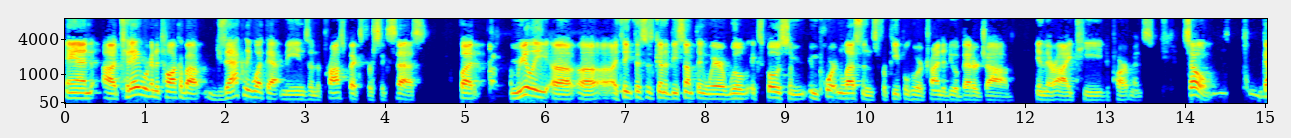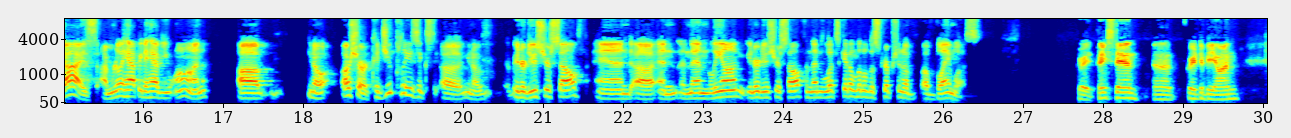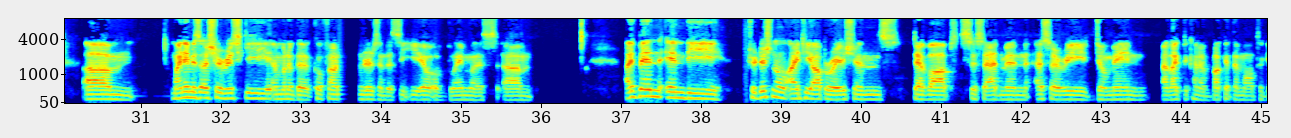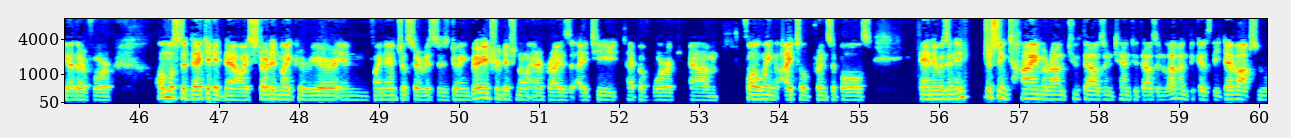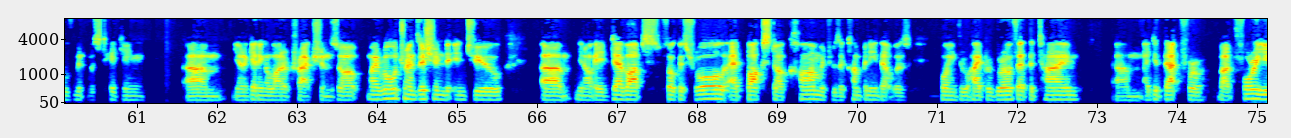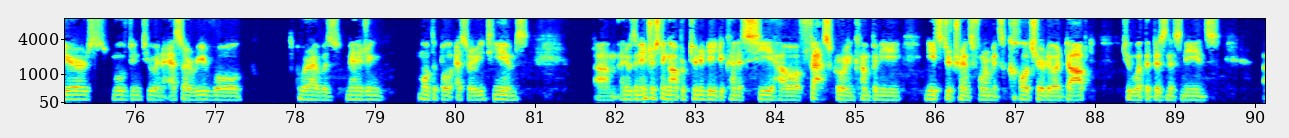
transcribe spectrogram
And uh, today we're going to talk about exactly what that means and the prospects for success. But I'm really, uh, uh, I think this is going to be something where we'll expose some important lessons for people who are trying to do a better job in their IT departments. So, guys, I'm really happy to have you on. Uh, you know, Ashar, could you please, uh, you know, introduce yourself, and uh, and and then Lyon, introduce yourself, and then let's get a little description of, of Blameless. Great, thanks, Dan. Uh, great to be on. Um, my name is Ashar Rizqi. I'm one of the co-founders and the CEO of Blameless. Um, I've been in the traditional IT operations DevOps, sysadmin, SRE, domain. I like to kind of bucket them all together for almost a decade now. I started my career in financial services doing very traditional enterprise IT type of work, um, following ITIL principles. And it was an interesting time around 2010, 2011 because the DevOps movement was taking, um, you know, getting a lot of traction. So my role transitioned into um, you know, a DevOps focused role at Box.com, which was a company that was going through hyper growth at the time. Um, I did that for about four years, moved into an SRE role where I was managing multiple SRE teams. Um, and it was an interesting opportunity to kind of see how a fast growing company needs to transform its culture to adopt to what the business needs.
